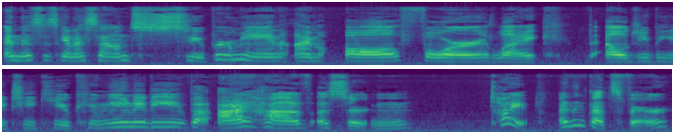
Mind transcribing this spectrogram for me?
and this is going to sound super mean. I'm all for like the LGBTQ community, but I have a certain type. I think that's fair,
